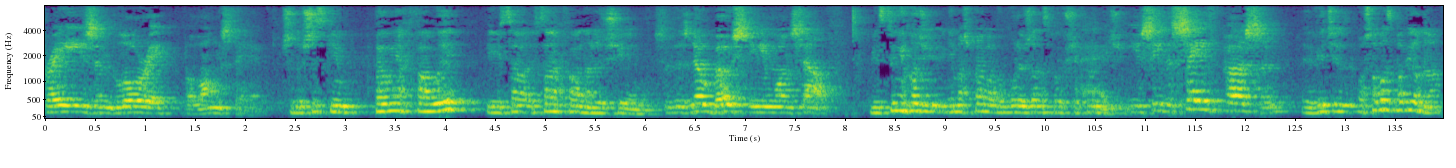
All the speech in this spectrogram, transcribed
praise and glory belongs to Him. Przede wszystkim pełnia chwały i cała, cała chwała należy się Jemu. So there's no boasting in oneself. Więc tu nie chodzi, nie masz prawa w ogóle w żaden sposób się chlubić. You see, the saved person Wiecie, osoba zbawiona,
